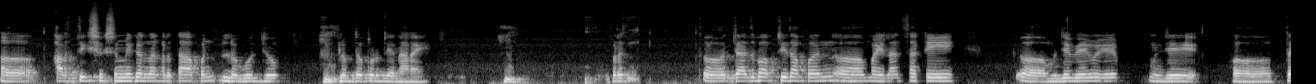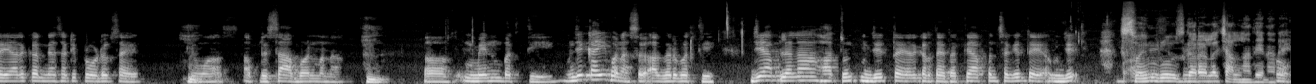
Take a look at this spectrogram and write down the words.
आर्थिक सक्षमीकरणाकरता आपण लघुउद्योग. उपलब्ध करून देणार आहे. परत त्याच बाबतीत आपण महिलांसाठी म्हणजे वेगवेगळे म्हणजे तयार करण्यासाठी प्रोडक्ट्स आहेत किंवा आपले साबण म्हणा मेणबत्ती म्हणजे काही पण असं अगरबत्ती जे आपल्याला हातून म्हणजे तयार करता येतात ते आपण सगळे म्हणजे स्वयंरोजगाराला चालना देणार हो. आहे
